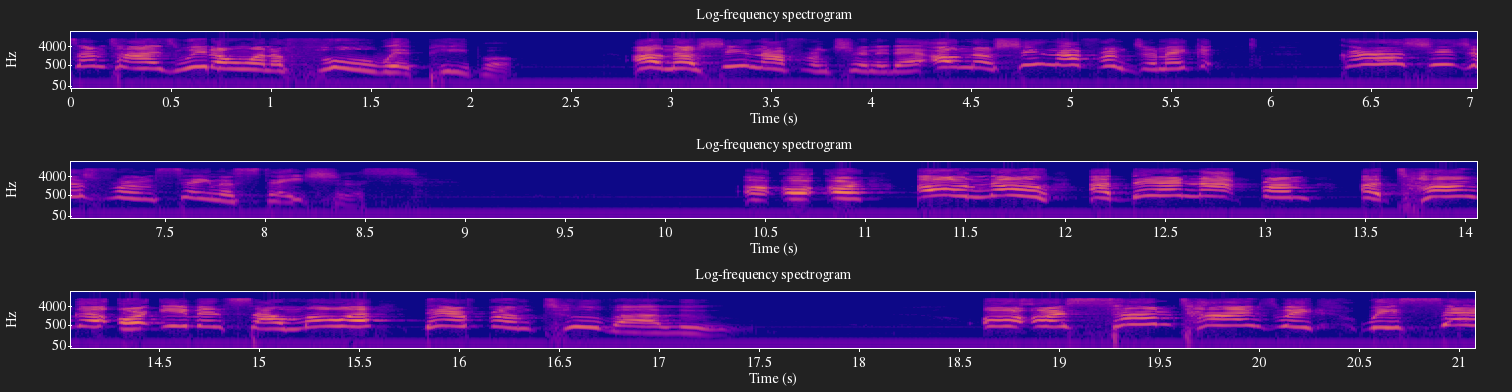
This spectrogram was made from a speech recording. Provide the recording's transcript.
sometimes we don't want to fool with people. Oh, no, she's not from Trinidad. Oh, no, she's not from Jamaica. Girl, she's just from St. Eustatius. Or, or, or oh, no, uh, they're not from uh, Tonga or even Samoa. They're from Tuvalu. Or, or sometimes we, we say,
